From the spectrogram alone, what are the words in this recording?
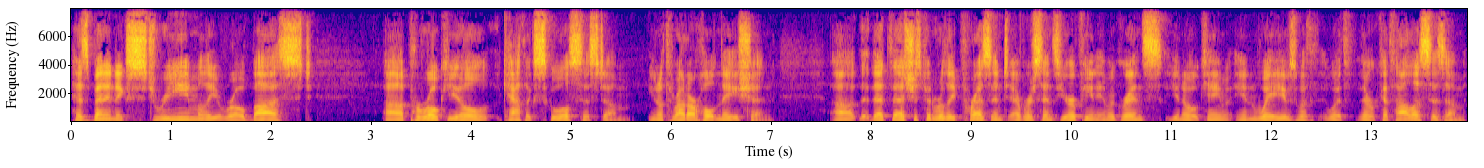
has been an extremely robust uh, parochial Catholic school system. You know, throughout our whole nation. Uh, that that's just been really present ever since European immigrants, you know, came in waves with with their Catholicism,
